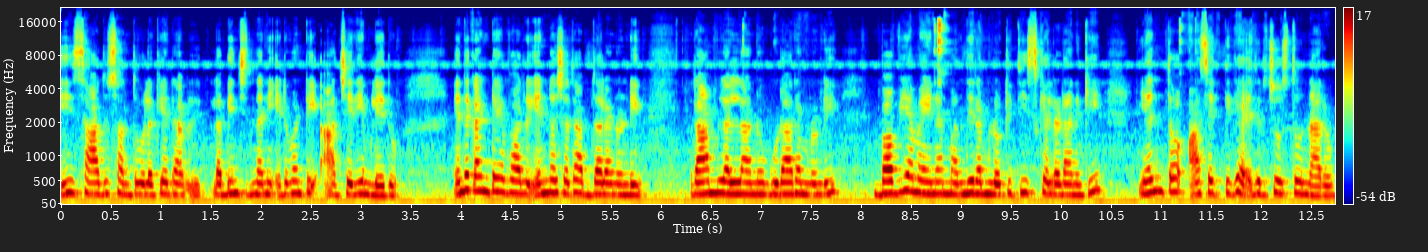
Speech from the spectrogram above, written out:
ఈ సాధు సంతువులకే లభి- లభించిందని ఎటువంటి ఆశ్చర్యం లేదు. ఎందుకంటే వారు ఎన్నో శతాబ్దాల నుండి రామ్లల్లాను గుడారం నుండి భవ్యమైన మందిరంలోకి తీసుకెళ్ళడానికి ఎంతో ఆసక్తిగా ఎదురుచూస్తున్నారు.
